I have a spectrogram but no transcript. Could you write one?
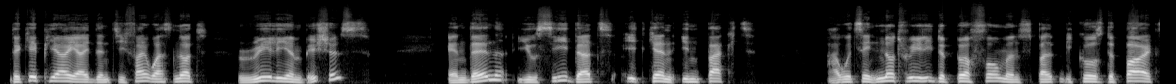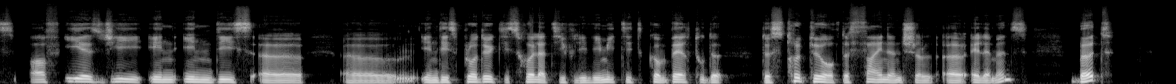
the KPI identified was not really ambitious. And then you see that it can impact I would say not really the performance, but because the parts of ESG in in this uh, uh, in this product is relatively limited compared to the the structure of the financial uh, elements, but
